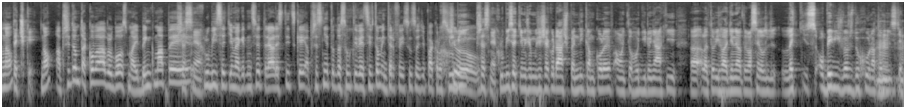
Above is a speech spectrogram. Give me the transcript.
No. tečky. No a přitom taková blbost mají Bing mapy, Přesně. chlubí se tím, jak je ten svět realistický a přesně tohle jsou ty věci v tom interfejsu, co tě pak rozčilujou. přesně, chlubí se tím, že můžeš jako dát špendlík kamkoliv a on to hodí do nějaký uh, letový hladiny a ty vlastně letí, objevíš ve vzduchu na tom mm, místě,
